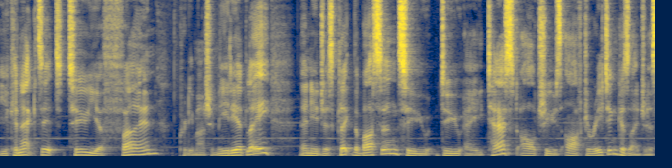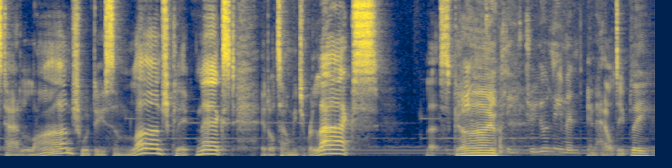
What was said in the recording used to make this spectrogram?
you connect it to your phone pretty much immediately. Then you just click the button to do a test. I'll choose after eating because I just had lunch. We'll do some lunch. Click next. It'll tell me to relax. Let's go. Inhale deeply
